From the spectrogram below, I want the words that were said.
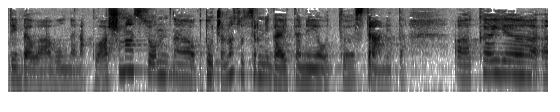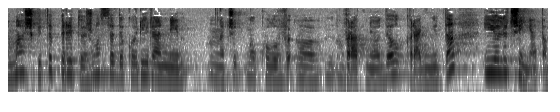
дебела волнена клашна со а, обточена со црни гајтани од страните. Кај машките претежно се декорирани значи околу вратниот дел, крагњите и олечињата.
